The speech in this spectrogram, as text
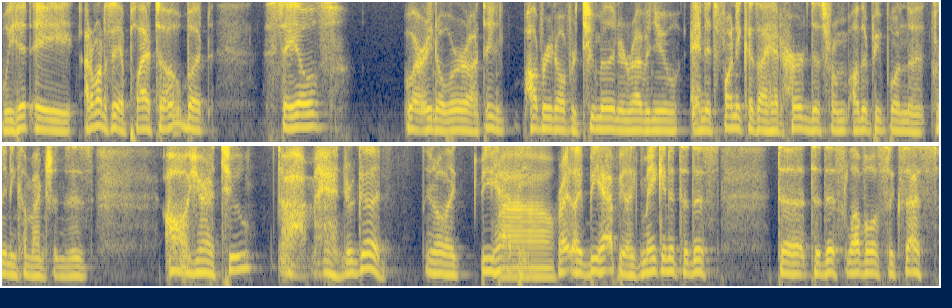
we hit a I don't want to say a plateau, but sales where you know we're I think hovering over two million in revenue, and it's funny because I had heard this from other people in the cleaning conventions is, oh you're at two, oh man you're good, you know like be happy, Wow. right? Like be happy, like making it to this to to this level of success.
